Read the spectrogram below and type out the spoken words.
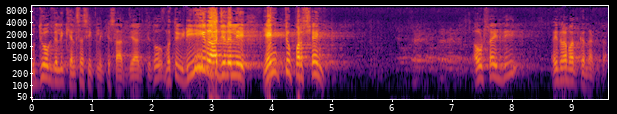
ಉದ್ಯೋಗದಲ್ಲಿ ಕೆಲಸ ಸಿಕ್ಕಲಿಕ್ಕೆ ಸಾಧ್ಯ ಆಗ್ತಿತ್ತು. ಮತ್ತು ಇಡೀ ರಾಜ್ಯದಲ್ಲಿ ಎಂಟು percent outside the Hyderabad Karnataka,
